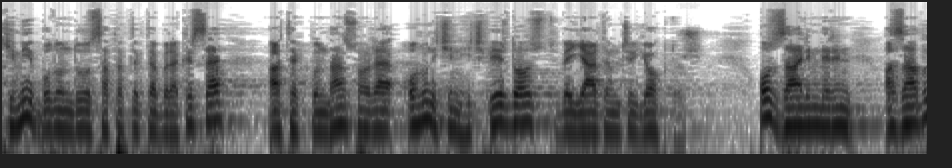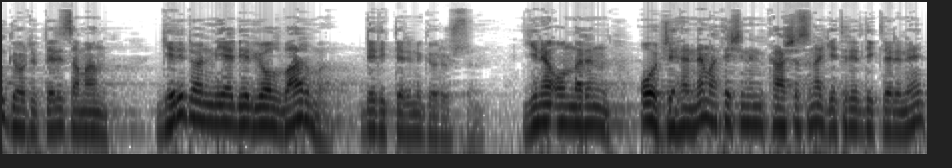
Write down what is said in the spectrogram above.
kimi bulunduğu sapıklıkta bırakırsa, artık bundan sonra onun için hiçbir dost ve yardımcı yoktur. O zalimlerin azabı gördükleri zaman, geri dönmeye bir yol var mı dediklerini görürsün. Yine onların o cehennem ateşinin karşısına getirildiklerini,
